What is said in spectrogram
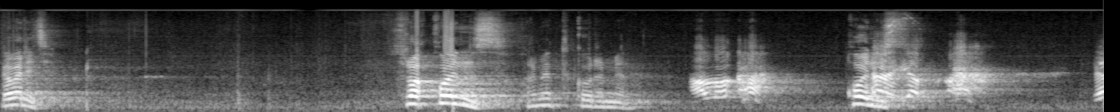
Говорите. сұрақ қойыңыз құрметті көрермен алло қойыңыз я, я,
